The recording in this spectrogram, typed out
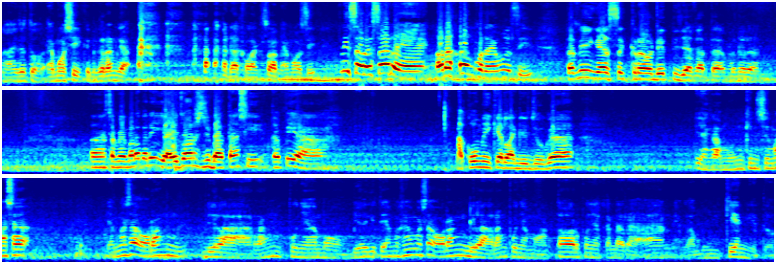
Nah itu tuh emosi kedengeran nggak? Ada klakson emosi. Ini sore-sore orang-orang pada emosi, tapi nggak secrowded di Jakarta beneran uh, sampai mana tadi ya itu harus dibatasi tapi ya aku mikir lagi juga ya nggak mungkin sih masa ya masa orang dilarang punya mobil gitu ya? Maksudnya masa orang dilarang punya motor punya kendaraan? Ya nggak mungkin gitu.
